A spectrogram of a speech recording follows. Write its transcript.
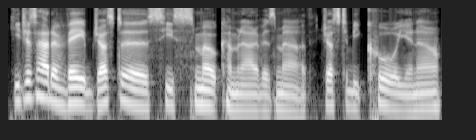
He just had a vape just to see smoke coming out of his mouth, just to be cool, you know?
